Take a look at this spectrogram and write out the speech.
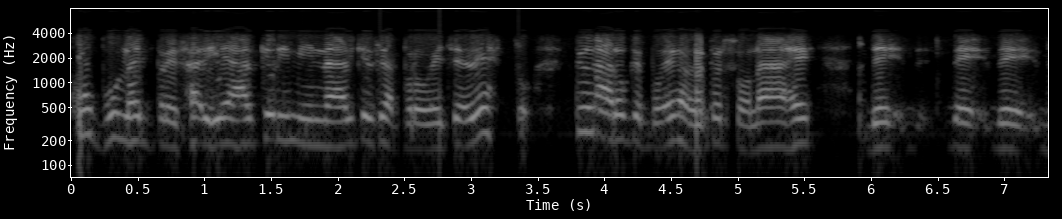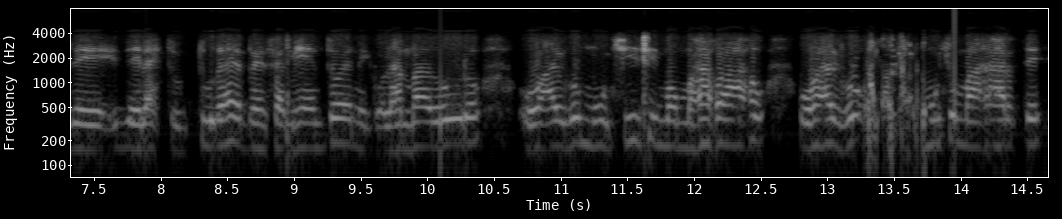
cúpula empresarial criminal que se aproveche de esto. Claro que pueden haber personajes de, de, de, de, de la estructura de pensamiento de Nicolás Maduro o algo muchísimo más bajo o algo mucho más arte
